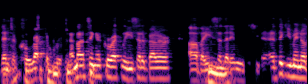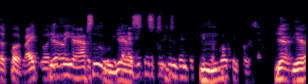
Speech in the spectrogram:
than to mm-hmm. correct a person. I'm not saying it correctly. He said it better. Uh, but he mm. said that it was. I think you may know the quote, right? Yeah, yeah, absolutely. Yes. Mm-hmm. a broken person. Yeah, yeah,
